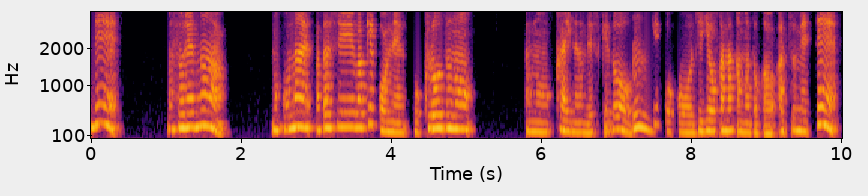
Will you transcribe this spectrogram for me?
う。で、まあ、それが、まあ、こない、私は結構ね、こう、クローズの、あの、会なんですけど、うん結構こう、事業家仲間とかを集めて、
